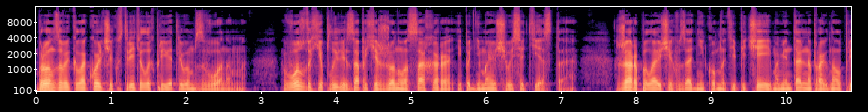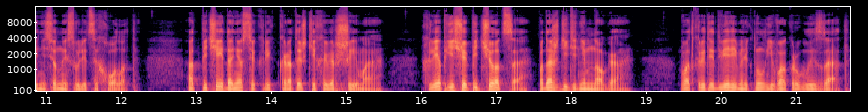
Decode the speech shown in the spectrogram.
Бронзовый колокольчик встретил их приветливым звоном. В воздухе плыли запахи жженого сахара и поднимающегося теста. Жар пылающих в задней комнате печей моментально прогнал принесенный с улицы холод. От печей донесся крик коротышки Хавершима. «Хлеб еще печется! Подождите немного!» В открытой двери мелькнул его округлый зад.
